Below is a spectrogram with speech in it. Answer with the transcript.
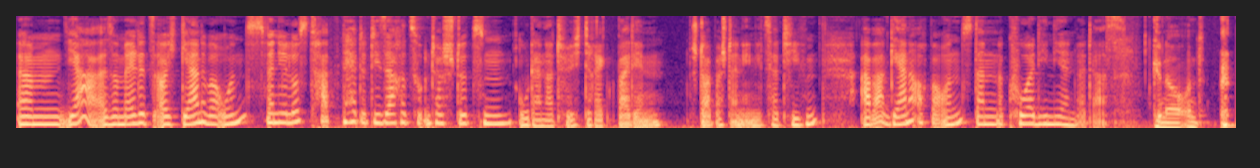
Ähm, ja, also meldet euch gerne bei uns, wenn ihr Lust habt, hättet, die Sache zu unterstützen oder natürlich direkt bei den Stolpersteine-Initiativen. Aber gerne auch bei uns, dann koordinieren wir das. Genau, und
